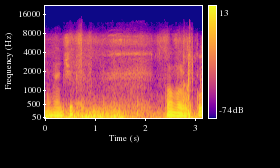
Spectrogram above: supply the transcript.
Momencik. Powolutku.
